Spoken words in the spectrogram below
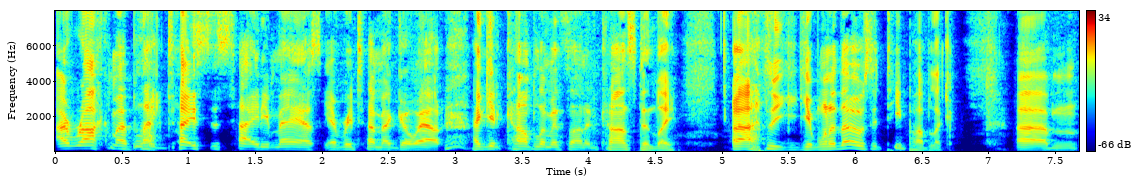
I rock my Black Tie Society mask every time I go out. I get compliments on it constantly. Uh, so you can get one of those at TeePublic. Um,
